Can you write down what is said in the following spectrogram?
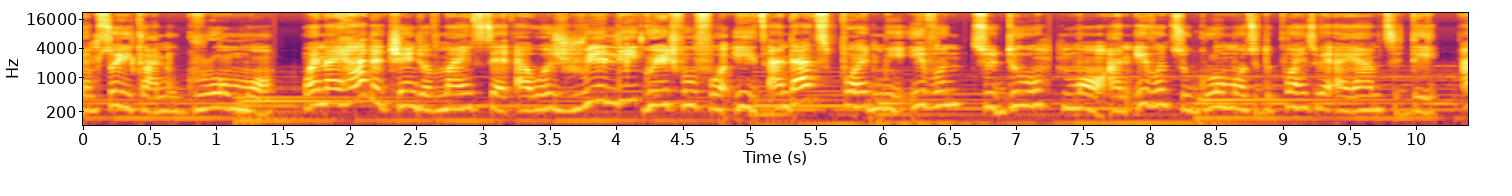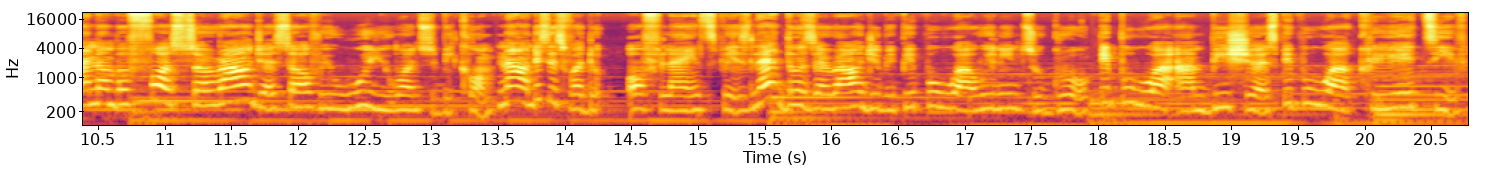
Um, so you can grow more. When I had a change of mindset, I was really grateful for it, and that spurred me even to do more and even to grow more to the point where I am today. And number four, surround yourself with who you want to become. Now, this is for the offline space. Let those around you be people who are willing to grow, people who are ambitious, people who are creative.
